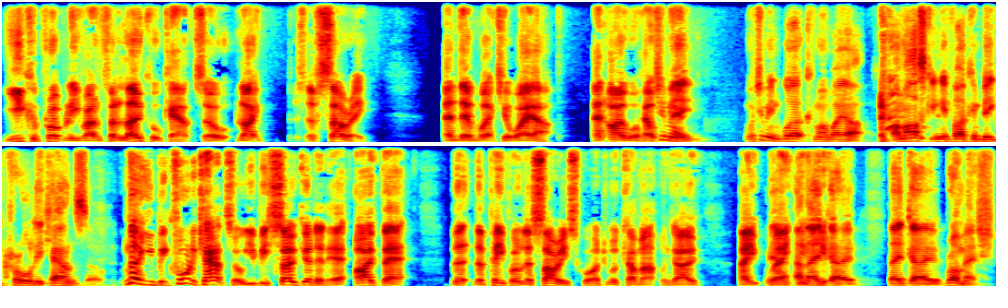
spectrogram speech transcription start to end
you could probably run for local council, like of Surrey, and then work your way up. And I will help you. What do you mean? What do you mean work my way up? I'm asking if I can be Crawley Council. No, you'd be Crawley Council. You'd be so good at it. I bet that the people of the Surrey squad would come up and go, hey, Yeah. mate. and you- they'd you- go, they'd go, Romesh,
